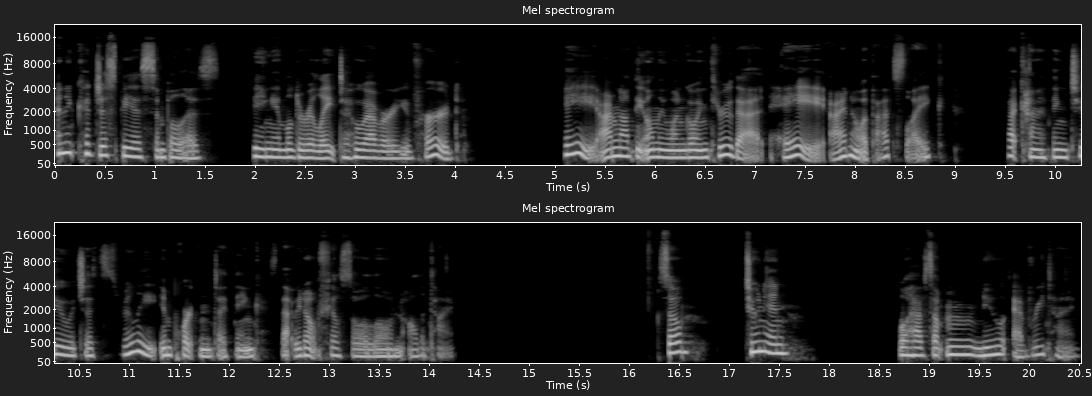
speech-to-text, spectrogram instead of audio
And it could just be as simple as being able to relate to whoever you've heard. hey, I'm not the only one going through that. Hey, I know what that's like. That kind of thing, too, which is really important, I think, that we don't feel so alone all the time. So tune in. We'll have something new every time.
